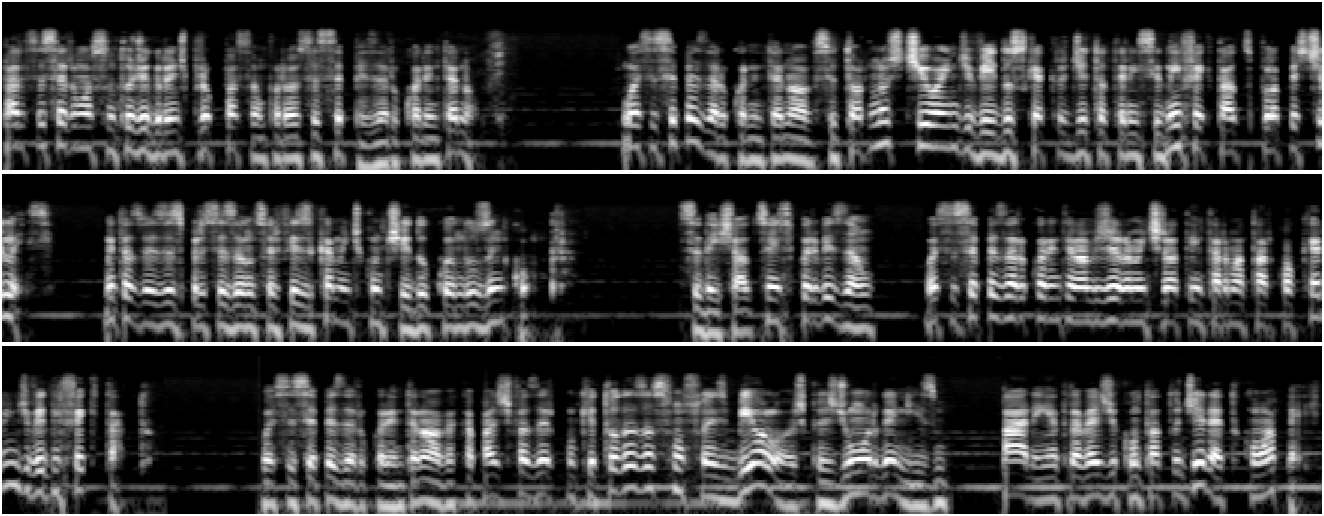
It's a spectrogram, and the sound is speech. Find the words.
parece ser um assunto de grande preocupação para o SCP-049. O SCP-049 se torna hostil a indivíduos que acredita terem sido infectados pela pestilência, muitas vezes precisando ser fisicamente contido quando os encontra. Se deixado sem supervisão, o SCP-049 geralmente irá tentar matar qualquer indivíduo infectado. O SCP-049 é capaz de fazer com que todas as funções biológicas de um organismo parem através de contato direto com a pele.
